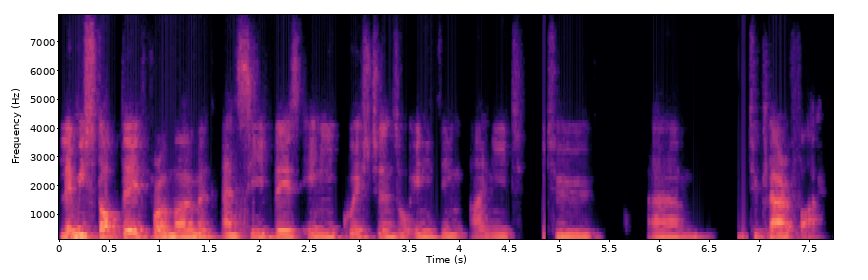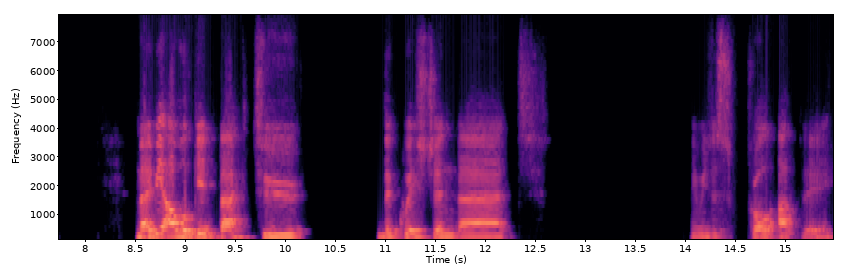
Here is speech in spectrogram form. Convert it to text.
let me stop there for a moment and see if there's any questions or anything I need to um, to clarify. Maybe I will get back to the question that let me just scroll up there.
